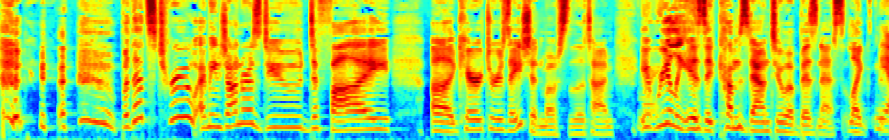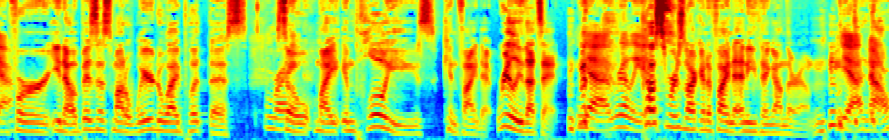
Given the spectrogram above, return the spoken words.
but that's true. I mean, genres do defy uh, characterization most of the time. It really is. It comes down to a business, like Yeah. for you know a business model. Where do I put this Right. so my employees can find it? Really, that's it. yeah, really. is. Customers not going to find anything on their own. Yeah, no.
